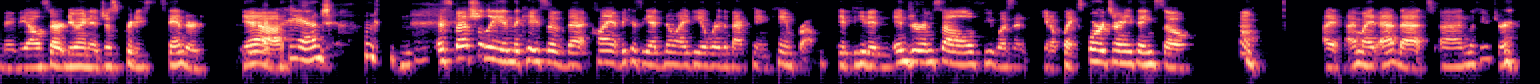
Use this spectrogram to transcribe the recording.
maybe I'll start doing it just pretty standard. Yeah. And. especially in the case of that client because he had no idea where the back pain came from. If he didn't injure himself, he wasn't, you know, playing sports or anything. So, hmm, I, I might add that uh, in the future.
